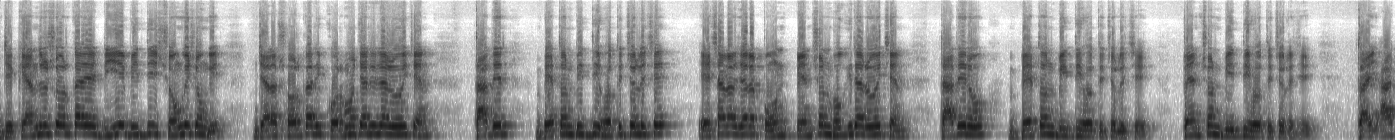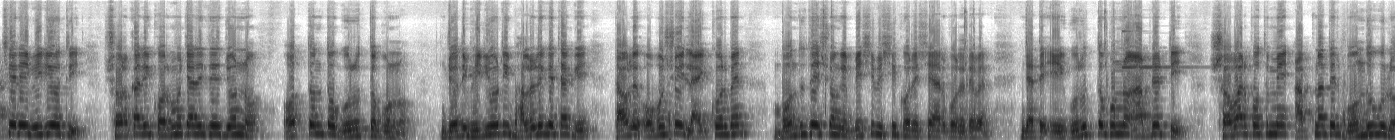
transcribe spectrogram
যে কেন্দ্র সরকারের ডিএ বৃদ্ধির সঙ্গে সঙ্গে যারা সরকারি কর্মচারীরা রয়েছেন, তাদের বেতন বৃদ্ধি হতে চলেছে। এছাড়াও যারা পন- পেনশনভোগীরা রয়েছেন তাদেরও বেতন বৃদ্ধি হতে চলেছে, পেনশন বৃদ্ধি হতে চলেছে। তাই আজকের এই ভিডিওটি সরকারি কর্মচারীদের জন্য অত্যন্ত গুরুত্বপূর্ণ। যদি ভিডিওটি ভালো লেগে থাকে, তাহলে অবশ্যই লাইক করবেন, বন্ধুদের সঙ্গে বেশি বেশি করে শেয়ার করে দেবেন, যাতে এই গুরুত্বপূর্ণ আপডেটটি সবার প্রথমে আপনাদের বন্ধুগুলো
